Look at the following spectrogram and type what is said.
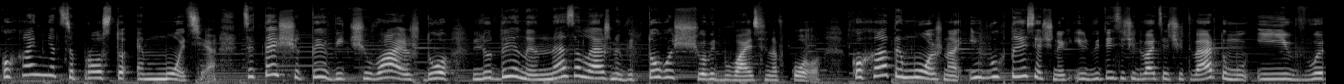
Кохання це просто емоція, це те, що ти відчуваєш до людини незалежно від того, що відбувається навколо. Кохати можна і в 2000-х, і в 2024-му, і в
